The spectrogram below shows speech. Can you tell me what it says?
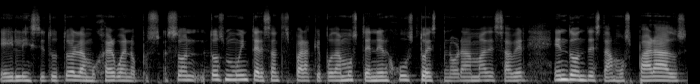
el Instituto de la Mujer, bueno, pues son datos muy interesantes para que podamos tener justo este panorama de saber en dónde estamos parados.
